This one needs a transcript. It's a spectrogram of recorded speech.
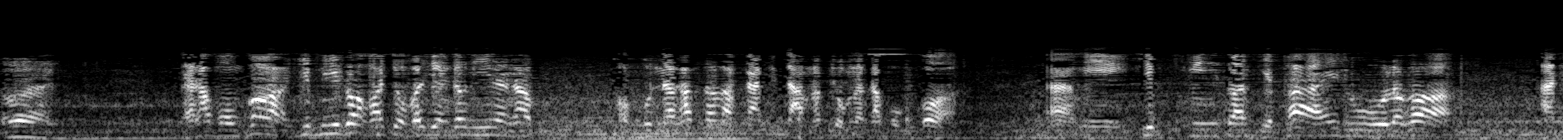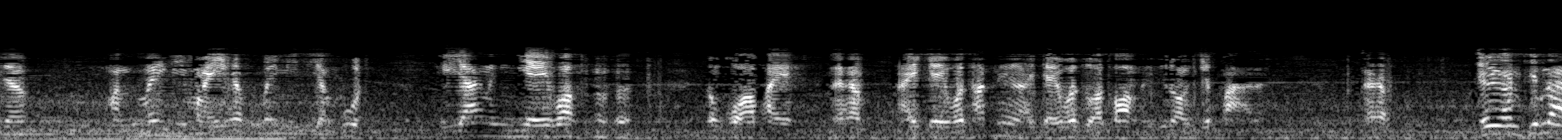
เออนะครับผมก็คลิปนี้ก็ขอจบไว้เพียงเท่านี้นะครับ ขอบคุณนะครับสำหรับการติดตามรับชมนะครับ ผมก็ อ่า มีคลิปมีตอนเก็บผ้าให้ดูแล้วก็อาจจะมันไม่มีไมค์ครับ ไม่มีเสียงพูด อีกอย่างหนึ่งเย่เพราะต้องขออภัยนะครับหายใจว่าทัดนี่หายใจว่าตัวทองที่พี่น้องเก็บป่านะครับ เจอกันคลิปหน้า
